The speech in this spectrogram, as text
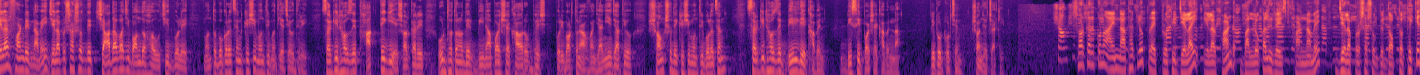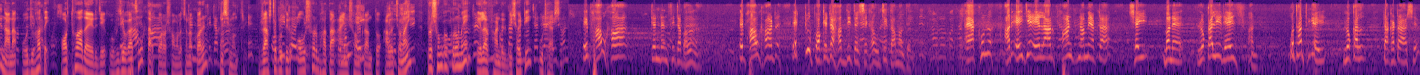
LR ফান্ডের নামে জেলা প্রশাসকদের চাঁদাবাজি বন্ধ হওয়া উচিত বলে মন্তব্য করেছেন কৃষিমন্ত্রী মতিয়া চৌধুরী। সার্কিট হাউসে থাকতে গিয়ে সরকারের ঊর্ধ্বতনদের বিনা পয়সায় খাওয়ার অভ্যেস পরিবর্তনের আহ্বান জানিয়ে জাতীয় সংসদে কৃষিমন্ত্রী বলেছেন, সার্কিট হাউসে বিল দিয়ে খাবেন, ডিসির পয়সায় খাবেন না। রিপোর্ট করছেন সঞ্জয় চাকি। সরকারের কোনো আইন না থাকলেও প্রায় প্রতি জেলায় এলার ফান্ড বা লোকালি রেজড ফান্ড নামে জেলা প্রশাসকদের দপ্তর থেকে নানা অজুহাতে অর্থ আদায়ের যে অভিযোগ আছে তার কড়া সমালোচনা করেন কৃষিমন্ত্রী রাষ্ট্রপতির অবসর ভাতা আইন সংক্রান্ত আলোচনায় প্রসঙ্গক্রমে এলার ফান্ডের বিষয়টি উঠে আসে। এই ফাও খাওয়া টেন্ডেন্সিটা ভালো না। এই ফাও খাওয়াটা একটু পকেটে হাত দিতে শেখা উচিত আমাদের। এখন আর এই যে এল আর ফান্ড নামে একটা সেই মানে লোকালি রেজ ফান্ড কোথা থেকে এই লোকাল টাকাটা আসে?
